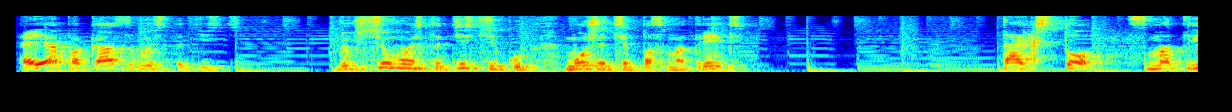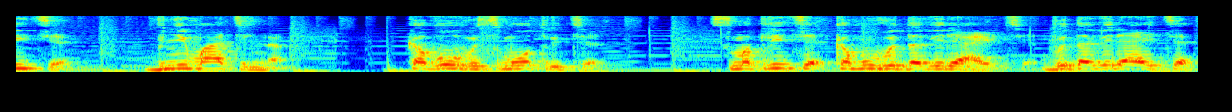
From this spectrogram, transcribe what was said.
а я показываю статистику. Вы всю мою статистику можете посмотреть. Так что смотрите внимательно, кого вы смотрите, Смотрите, кому вы доверяете. Вы доверяете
